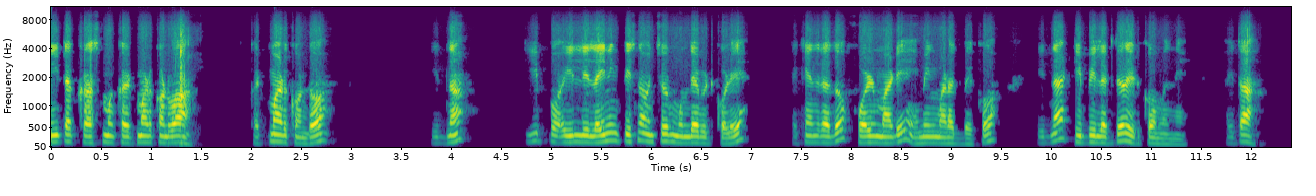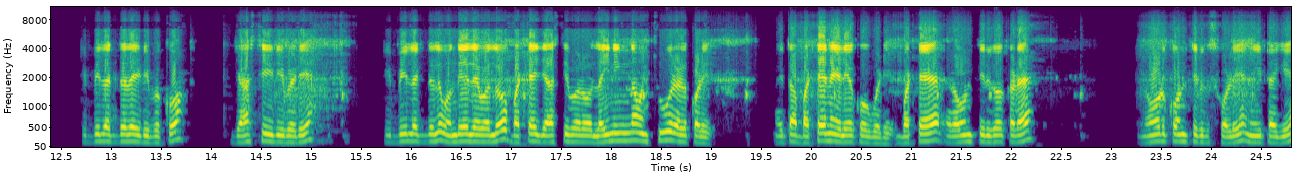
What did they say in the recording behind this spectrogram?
ನೀಟಾಗಿ ಕ್ರಾಸ್ ಕಟ್ ಮಾಡ್ಕೊಂಡ್ವಾ ಕಟ್ ಮಾಡ್ಕೊಂಡು ಇದನ್ನ ಈ ಇಲ್ಲಿ ಲೈನಿಂಗ್ ಪೀಸ್ನ ಒಂಚೂರು ಮುಂದೆ ಬಿಟ್ಕೊಳ್ಳಿ. ಯಾಕೆಂದರೆ ಅದು ಫೋಲ್ಡ್ ಮಾಡಿ ಹೆಮ್ಮಿಂಗ್ ಮಾಡಕ್ ಬೇಕು. ಇದನ್ನ ಟಿಬ್ಬಿ ಲೆಕ್ಕದಲ್ಲಿ ಇಟ್ಕೊಂಬನ್ನಿ ಆಯ್ತಾ? ಟಿಬ್ಬಿ ಲೆಕ್ಕದಲ್ಲೇ ಹಿಡಿಬೇಕು. ಜಾಸ್ತಿ ಹಿಡಿಬೇಡಿ. ಟಿಬ್ಬಿ ಲೆಕ್ಕದಲ್ಲಿ ಒಂದೇ ಲೆವೆಲು ಬಟ್ಟೆ ಜಾಸ್ತಿ ಬರೋ ಲೈನಿಂಗ್ನ ಒಂಚೂರು ಎಳ್ಕೊಳ್ಳಿ. ಆಯ್ತಾ? ಬಟ್ಟೆನ ಎಳಿಯಕ್ ಹೋಗ್ಬೇಡಿ. ಬಟ್ಟೆ ರೌಂಡ್ ತಿರ್ಗೋ ಕಡೆ. ನೋಡ್ಕೊಂಡು ತಿರುಗಿಸ್ಕೊಳ್ಳಿ ನೀಟಾಗಿ.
